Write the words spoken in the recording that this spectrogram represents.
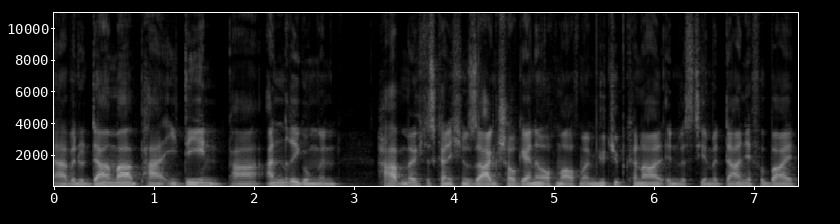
Ja, wenn du da mal ein paar Ideen, ein paar Anregungen haben möchtest, kann ich nur sagen, schau gerne auch mal auf meinem YouTube-Kanal Investieren mit Daniel vorbei.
